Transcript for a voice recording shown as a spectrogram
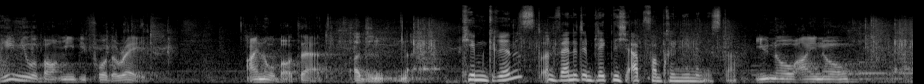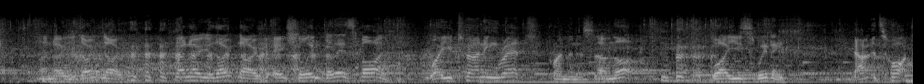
He knew about me before the raid. I know about that. I didn't know. Kim grinst und wendet den Blick nicht ab vom Premierminister. You know, I know. I know you don't know. I know you don't know, actually, but that's fine. Why are you turning red, Prime Minister? I'm not. Why are you sweating? Yeah, it's hot.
